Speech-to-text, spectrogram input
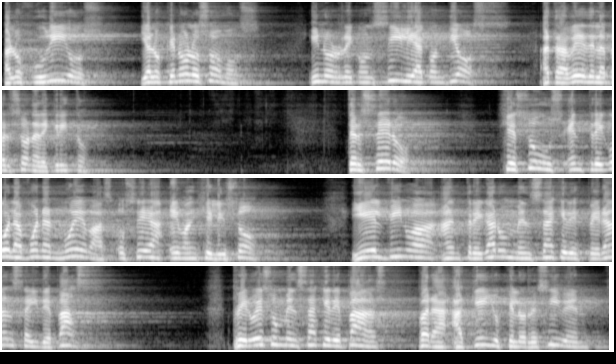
a los judíos y a los que no lo somos y nos reconcilia con Dios a través de la persona de Cristo. Tercero, Jesús entregó las buenas nuevas, o sea, evangelizó. Y Él vino a, entregar un mensaje de esperanza y de paz. Pero es un mensaje de paz para aquellos que lo reciben,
